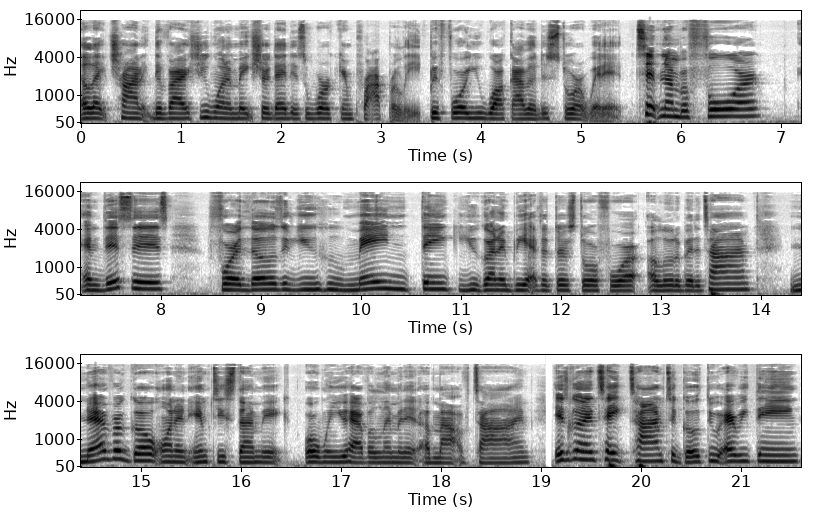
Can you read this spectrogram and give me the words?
electronic device, you want to make sure that it's working properly before you walk out of the store with it. Tip number four, and this is for those of you who may think you're going to be at the thrift store for a little bit of time, never go on an empty stomach or when you have a limited amount of time. It's going to take time to go through everything.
